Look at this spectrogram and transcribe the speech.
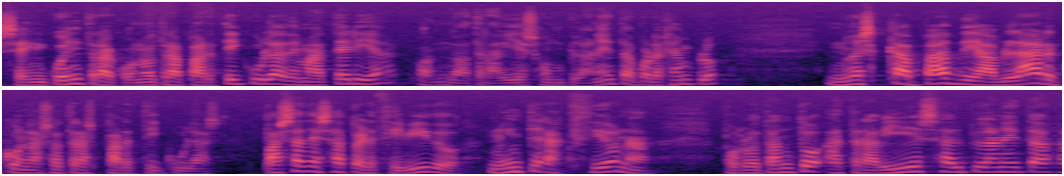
se encuentra con otra partícula de materia, cuando atraviesa un planeta, por ejemplo, no es capaz de hablar con las otras partículas, pasa desapercibido, no interacciona, por lo tanto atraviesa el planeta,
